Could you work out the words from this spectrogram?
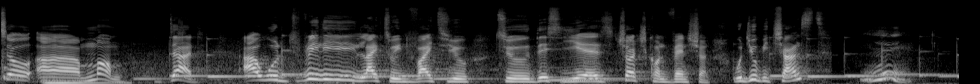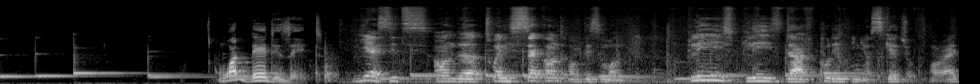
So, uh, mom, dad, I would really like to invite you to this year's church convention. Would you be chanced? Mm. What date is it? Yes, it's on the 22nd of this month. Please, please, Dad, put it in your schedule, all right?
